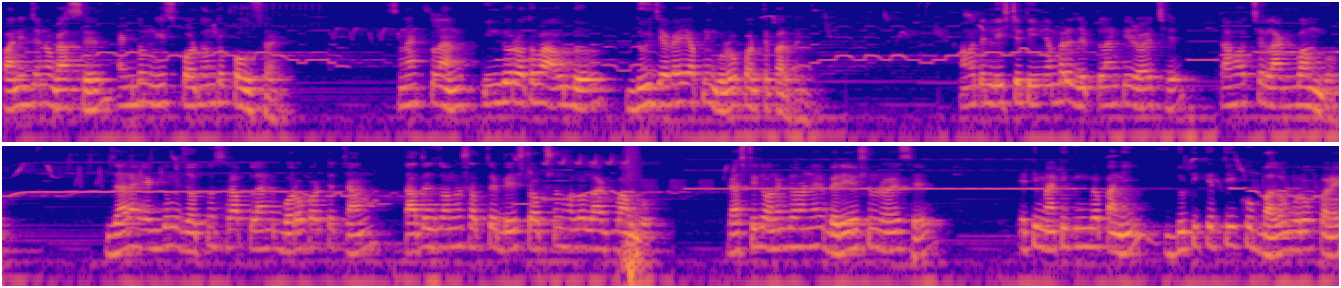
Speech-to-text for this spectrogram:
পানি যেন গাছের একদম নিচ পর্যন্ত পৌঁছায়। স্ন্যাক প্ল্যান্ট ইনডোর অথবা আউটডোর দুই জায়গায় আপনি গ্রো করতে পারবেন। আমাদের লিস্টে তিন নম্বরে যে প্ল্যান্টটি রয়েছে, তা হচ্ছে লাকবাম্বো। যারা একদমই যত্ন ছাড়া প্ল্যান্ট বড় করতে চান, তাদের জন্য সবচেয়ে বেস্ট অপশন হলো লাকবাম্বো গাছটির অনেক ধরনের ভেরিয়েশন রয়েছে। এটি মাটি কিংবা পানি, দুটি ক্ষেত্রেই খুব ভালো গ্রো করে।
